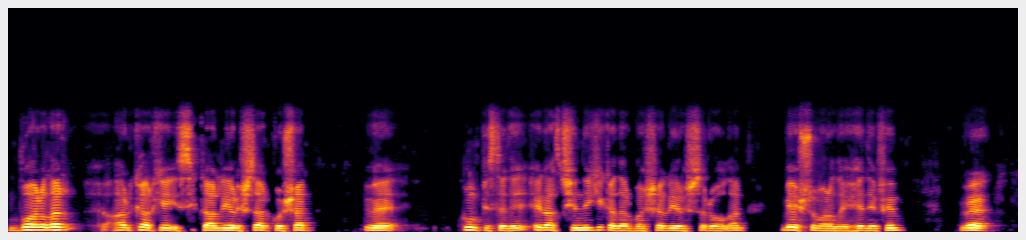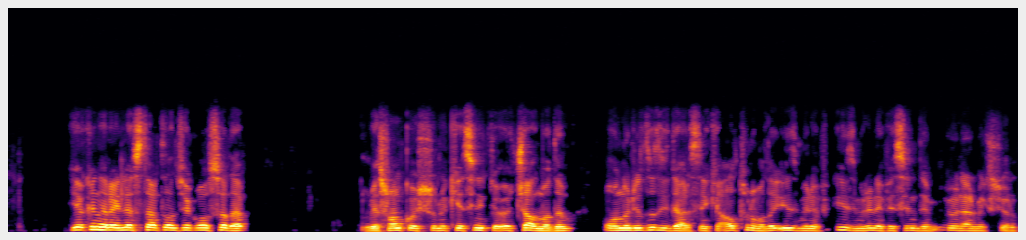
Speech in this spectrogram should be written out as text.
Bu aralar arka arkaya istikrarlı yarışlar koşan ve kum pistte en az Çin'deki kadar başarılı yarışları olan 5 numaralı hedefim ve yakın arayla start alacak olsa da ve son koşusunu kesinlikle ölçü almadım. Onur Yıldız idaresindeki 6 numaralı İzmir, İzmir'in nefesini de önermek istiyorum.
